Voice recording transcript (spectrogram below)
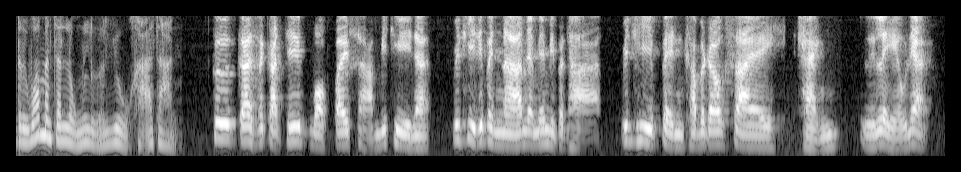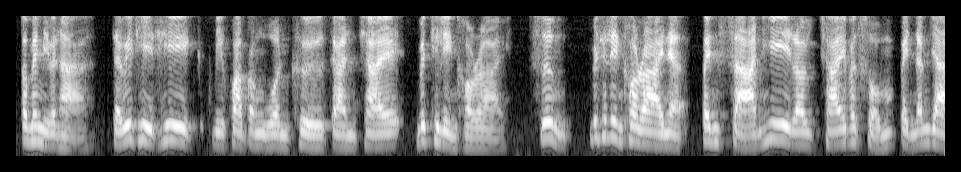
หรือว่ามันจะหลงเหลืออยู่คะอาจารย์ คือการสกัดที่บอกไป 3 วิธีนะวิธีที่เป็นน้ำเนี่ยไม่มีปัญหา วิธีเป็นคาร์บอนไดออกไซด์แข็งหรือเหลวเนี่ยก็ไม่มีปัญหา แต่วิธีที่มีความกังวลคือการใช้เมทิลินคลอไรด์ซึ่งเมทิลินคลอไรด์เนี่ยเป็นสารที่เราใช้ผสมเป็นน้ำยา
